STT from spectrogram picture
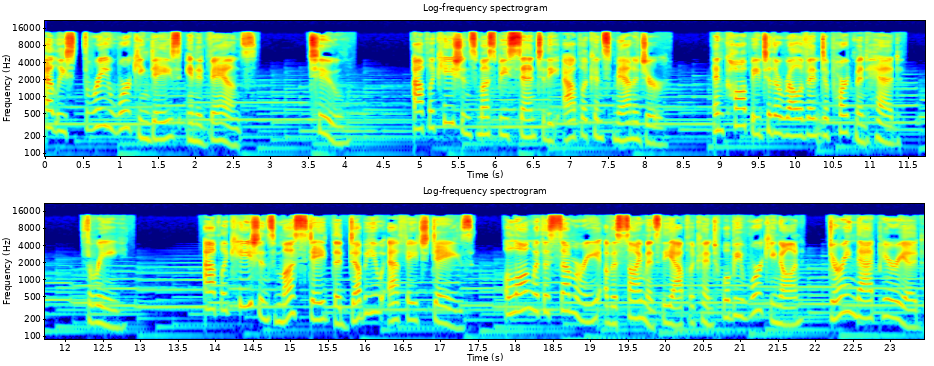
at least three working days in advance. 2. Applications must be sent to the applicant's manager and copied to the relevant department head. 3. Applications must state the WFH days, along with a summary of assignments the applicant will be working on during that period.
